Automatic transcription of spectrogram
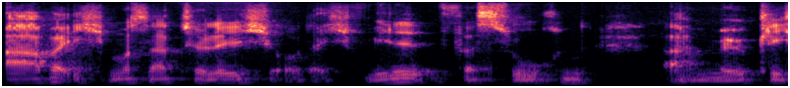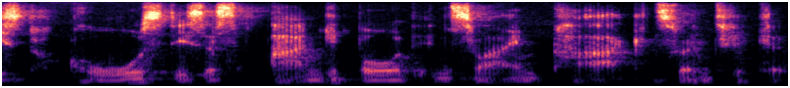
Aber ich muss natürlich oder ich will versuchen, äh, möglichst groß dieses Angebot in so einem Park zu entwickeln.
